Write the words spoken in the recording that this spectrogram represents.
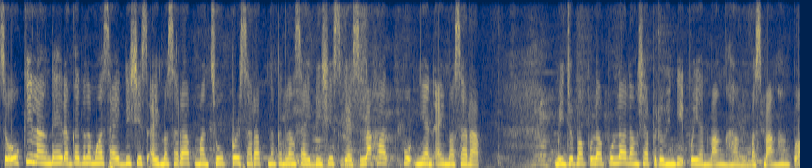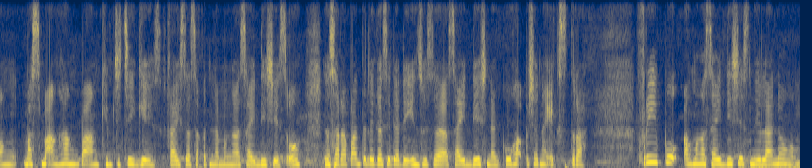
So okay lang dahil ang kanilang mga side dishes ay masarap man. Super sarap ng kanilang side dishes guys. Lahat po niyan ay masarap. Medyo mapula-pula lang siya pero hindi po yan maanghang. Mas maanghang po ang mas maanghang pa ang kimchi jjigae kaysa sa kanilang mga side dishes. Oh, nasarapan talaga si Daddy Insoy sa side dish. Nagkuha pa siya ng extra. Free po ang mga side dishes nila no.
